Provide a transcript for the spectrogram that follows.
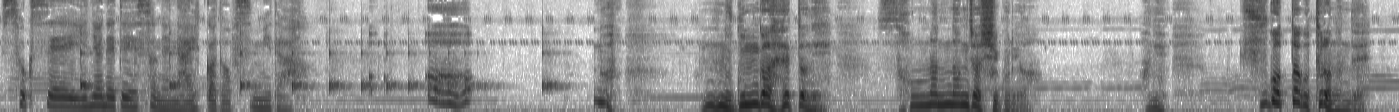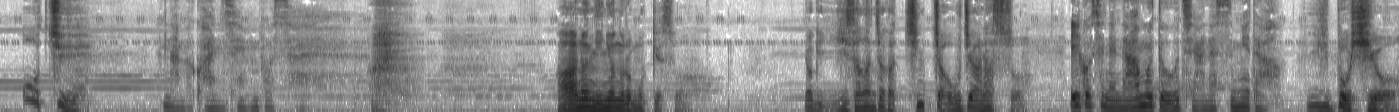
속세의 인연에 대해서는 알 것 없습니다. 어, 누, 누군가 했더니 성난낭자시구려. 아니, 죽었다고 들었는데 어찌... 나무 관세음보살... 아는 인연으로 묻겠소. 여기 이상한 자가 진짜 오지 않았소. 이곳에는 아무도 오지 않았습니다. 이보시오.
